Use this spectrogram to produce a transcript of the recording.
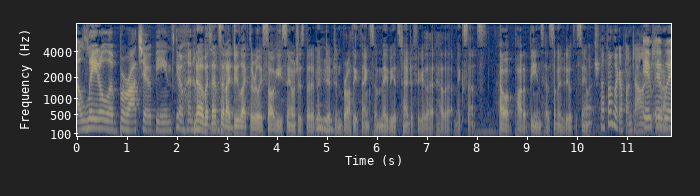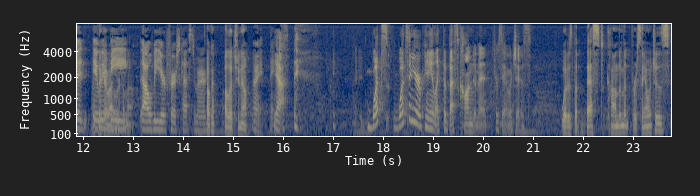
a ladle of borracho beans going. No, on but that said, I do like the really soggy sandwiches that have Mm-hmm. been dipped in brothy things. So maybe it's time to figure that how that makes sense. How a pot of beans has something to do with the sandwich. that sounds like a fun challenge. It, it Yeah, would I it would be I'll be your first customer. Okay, I'll let you know. All right. Thanks. Yeah. what's what's in your opinion like the best condiment for sandwiches? What is the best condiment for sandwiches?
